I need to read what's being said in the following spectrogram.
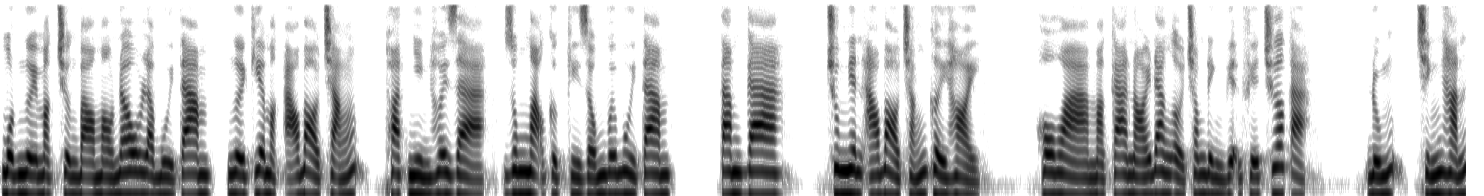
một người mặc trường bào màu nâu là Bùi Tam, người kia mặc áo bào trắng, thoạt nhìn hơi già, dung mạo cực kỳ giống với Bùi Tam. Tam ca, trung niên áo bào trắng cười hỏi. Hô hòa mà ca nói đang ở trong đình viện phía trước à? Đúng, chính hắn.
